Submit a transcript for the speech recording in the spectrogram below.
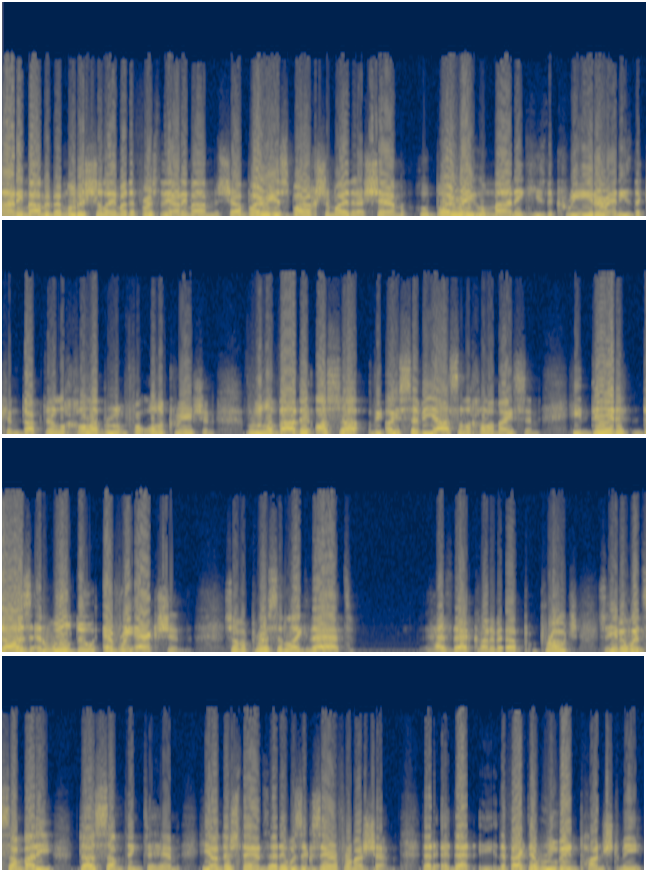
Animamim b'emuna shalema, the first of the Animamims, Shaboiri Yisbarach Shemoy, that Hashem, who boire umanig, he's the creator and he's the conductor, l'chol brum for all of creation. V'hulavade osa v'oisa v'yasa l'chol. He did, does, and will do every action. So if a person like that has that kind of approach. So even when somebody does something to him, he understands that it was exer from Hashem. That eh, that eh, the fact that Ruvain punched me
